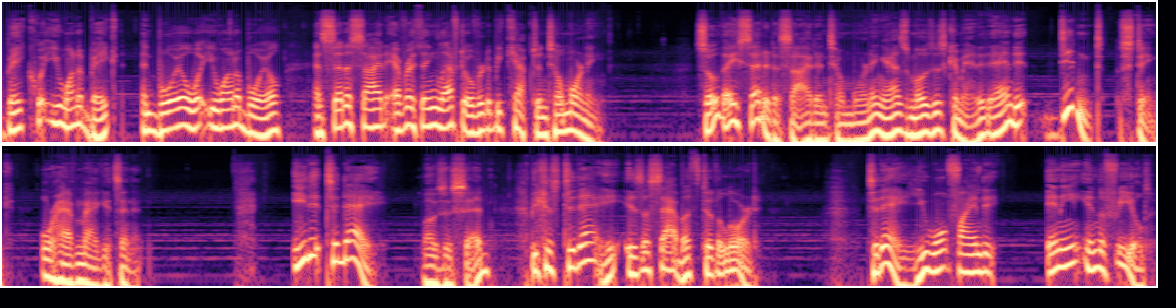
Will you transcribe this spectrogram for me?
Bake what you want to bake, and boil what you want to boil, and set aside everything left over to be kept until morning. So they set it aside until morning as Moses commanded, and it didn't stink or have maggots in it. Eat it today, Moses said, because today is a Sabbath to the Lord. Today you won't find any in the field.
